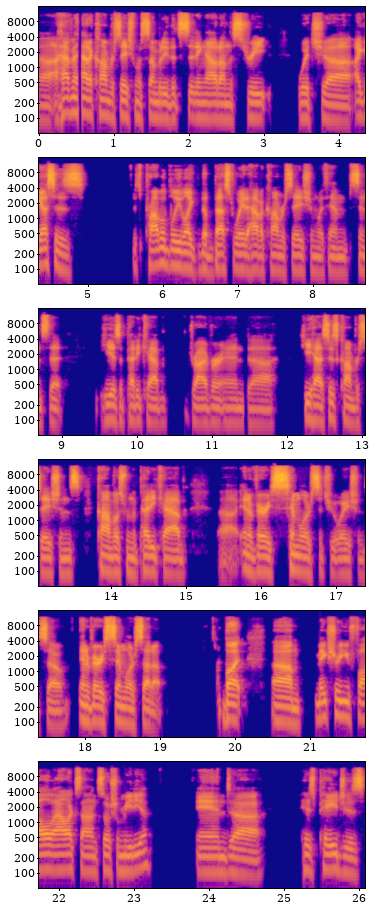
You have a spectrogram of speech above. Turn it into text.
uh, I haven't had a conversation with somebody that's sitting out on the street, which uh, I guess is it's probably like the best way to have a conversation with him since that he is a pedicab driver and uh, he has his conversations, convos from the pedicab uh, in a very similar situation. So in a very similar setup. But um, make sure you follow Alex on social media, and uh, his page is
